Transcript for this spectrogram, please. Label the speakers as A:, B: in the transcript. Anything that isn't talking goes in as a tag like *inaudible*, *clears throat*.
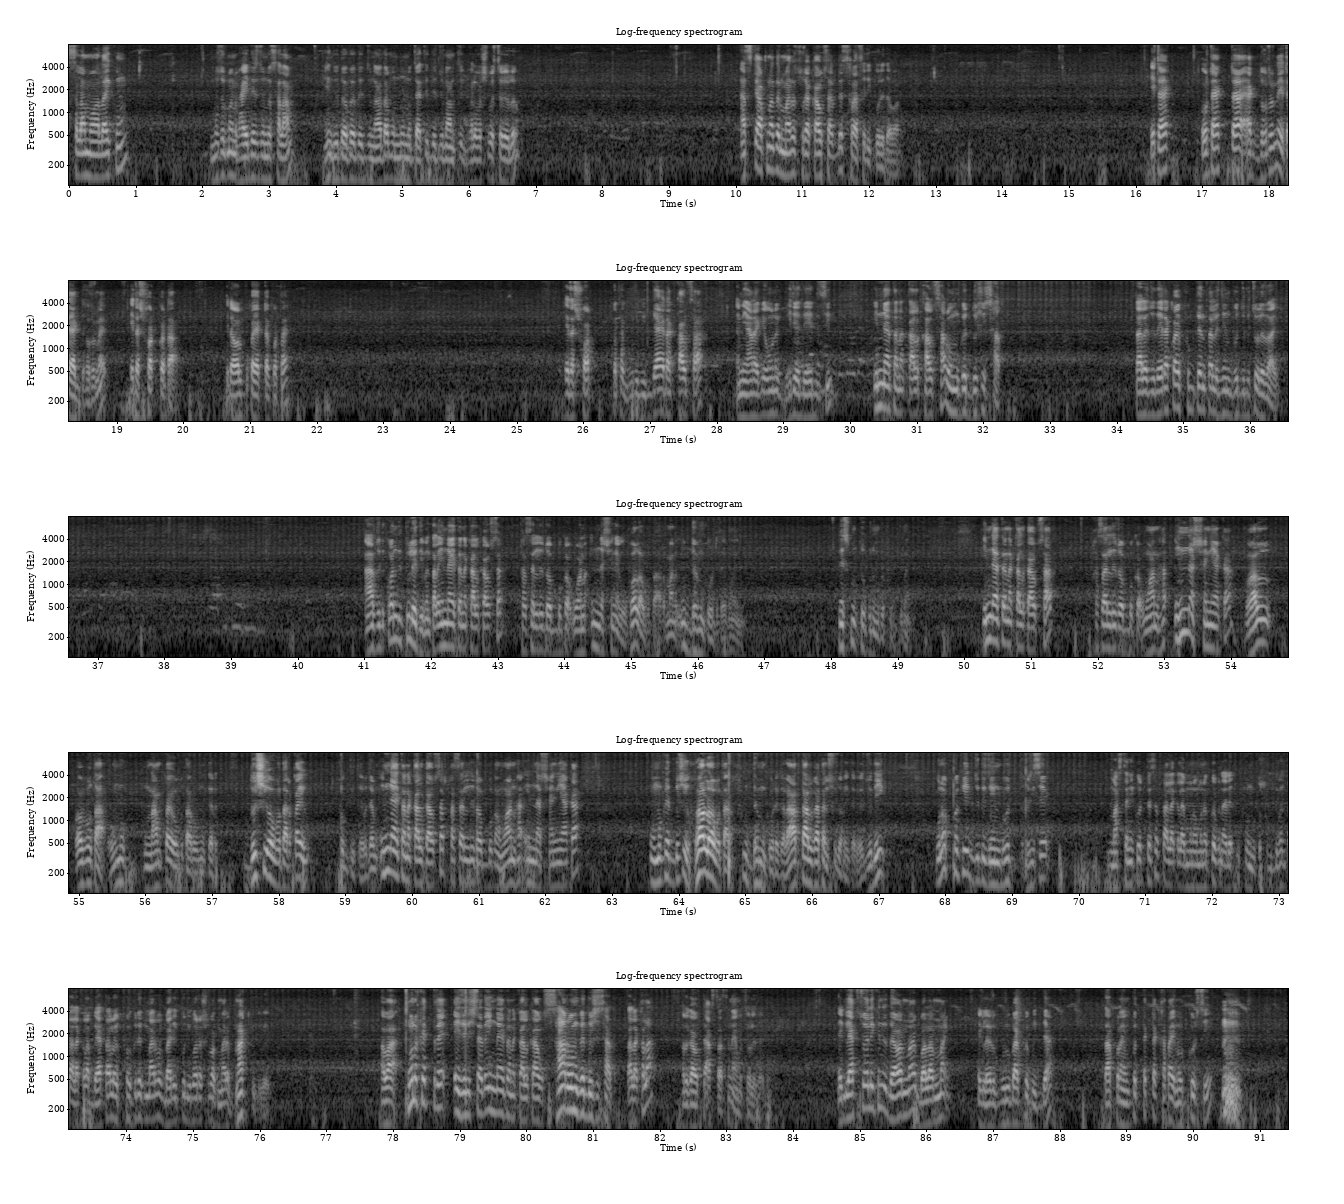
A: আসসালামু আলাইকুম। মুসলমান ভাইদের জন্য সালাম, হিন্দু দাদাদের জন্য আদাব, অন্যান্য জাতিদের জন্য আন্তরিক ভালোবাসা, শুভেচ্ছা রইল। আজকে আপনাদের মাঝে সুরা কাউসারদের সরাসরি করে দেওয়া এটা ওটা একটা এক ধরনের, এটা এক ধরনের, এটা শর্টকাটা এটা অল্প কয়েকটা কথা। এটা শর্ট কথা, গুরুবিদ্যা, এটা কালসার আমি আর আগে অনেক ভিডিও দিয়ে দিছি। ইন্নাতানা কাল কালসার অমুকের দোষী সার তাহলে যদি এরা কয় ফুক দেন, তাহলে জিন যদি চলে যায়। আর যদি কন্দি তুলে দিবেন, তাহলে ইন্না ইন্নায়তানা কাল কাউসার ফাসালি রব্বকা ওয়ান ইন্না সিনে হল অবতার মানে উদ্যম করে দেবেন নিষ্মুক্ত উপরমুখে ফুক দিবেন। ইন্নায়তানা কাল কাউসার ফাসালি রব্বকা ওয়ান ইন্না সেনিয়াকা ওয়াল অবতার, অমুক নাম কয় অবতার, অমুকের? দোষী অবতার কয় দিতে হবে। যেমন ইন্নায়তানা কাল কাউসার ফাসালি রব্বকা ওয়ান ইন্না সেনিয়াকা অমুকের দোষী হল অবতার উদ্যম করে গেল, আর তাল বেতাল শুরু হয়ে যাবে। যদি কোনো ফকির যদি জিনভূত ধরিছে, মাস্তানি করতেছে তাহলে কালা মনে মনে করবেন, আরে উপমুখ ফুক দিবেন তাহলে কালা বেতাল ওই ফকিরকে মারবে বাড়ি পরিবারের সবাক মারে ভাট করে দিবে। আবার কোনো ক্ষেত্রে এই জিনিসটা দেয় নাই তাহলে কালকা সার অমুকের দোষী সার তাহলে খালা ওর গাঁতে আস্তে আস্তে নেমে চলে যাবে। এগুলো অ্যাকচুয়ালি কিন্তু দেওয়ার নয়, বলার নয়। এগুলো গুরু বাক্য বিদ্যা। তারপরে আমি প্রত্যেকটা খাতায় নোট করছি।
